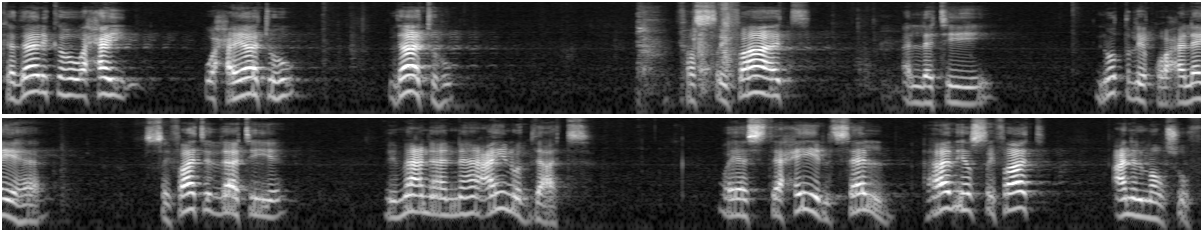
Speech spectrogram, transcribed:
كذلك هو حي وحياته ذاته. فالصفات التي نطلق عليها الصفات الذاتية بمعنى أنها عين الذات ويستحيل سلب هذه الصفات عن الموصوف.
